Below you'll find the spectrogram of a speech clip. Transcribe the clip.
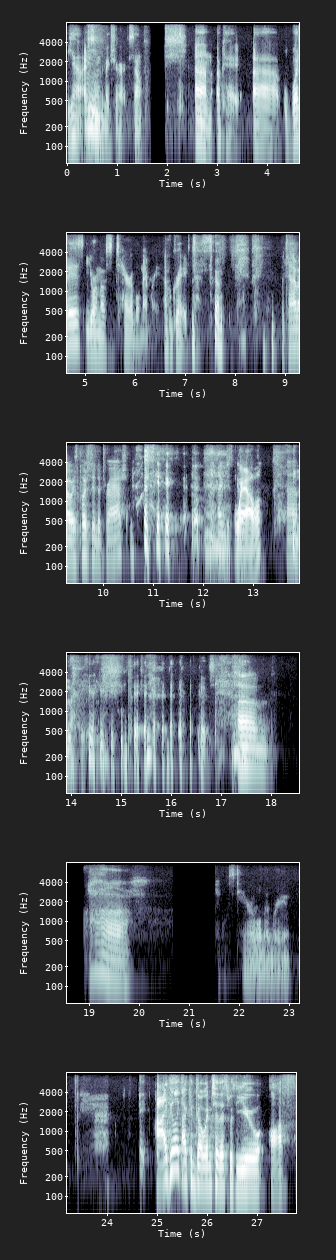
Yeah, I just wanted to make sure. So um okay. Uh what is your most terrible memory? Oh great. so, The time I was pushed into trash. I'm just kidding. well, Um, um, ah, my most terrible memory. I feel like I could go into this with you off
